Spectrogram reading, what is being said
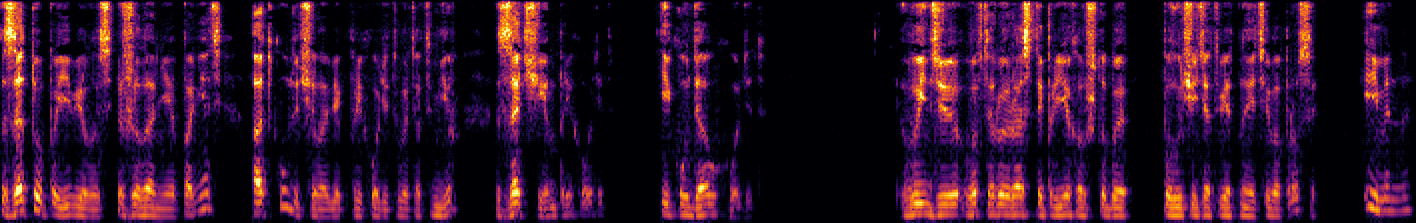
Зато появилось желание понять, откуда человек приходит в этот мир, зачем приходит и куда уходит. В Индию во второй раз ты приехал, чтобы получить ответ на эти вопросы? Именно.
